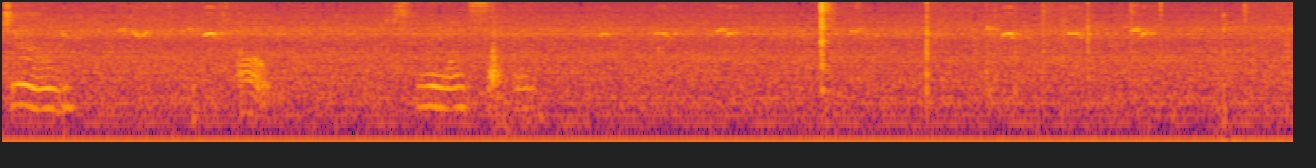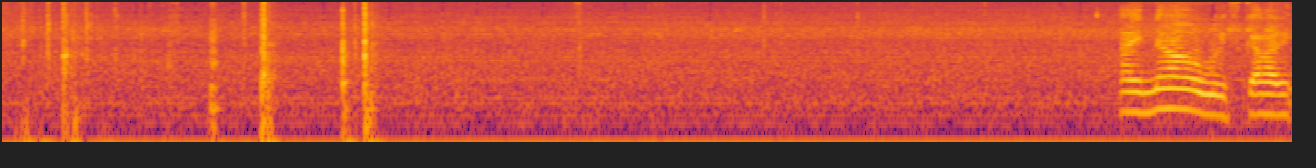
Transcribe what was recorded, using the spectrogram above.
do. Oh. Me one second. I know we've got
